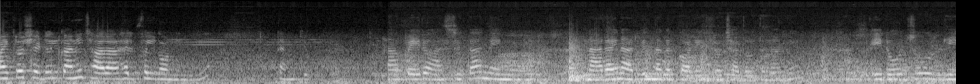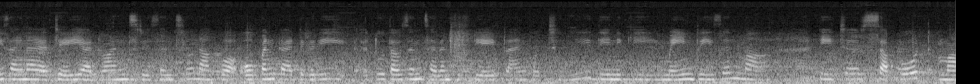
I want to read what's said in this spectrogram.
micro schedule కానీ చాలా హెల్ప్ఫుల్గా ఉండింది థ్యాంక్ యూ నా పేరు ఆశ్రిత. నేను నారాయణ అరవింద్ నగర్ కాలేజ్లో చదువుతున్నాను. ఈరోజు రిలీజ్ అయిన జేఈ అడ్వాన్స్ రిజల్ట్స్లో నాకు open category two thousand seven fifty eight rank వచ్చింది. దీనికి మెయిన్ రీజన్ మా టీచర్స్ సపోర్ట్ మా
